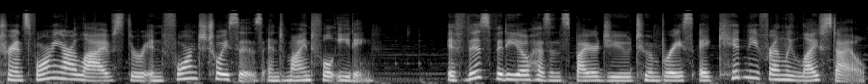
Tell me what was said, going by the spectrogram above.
transforming our lives through informed choices and mindful eating. If this video has inspired you to embrace a kidney-friendly lifestyle,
